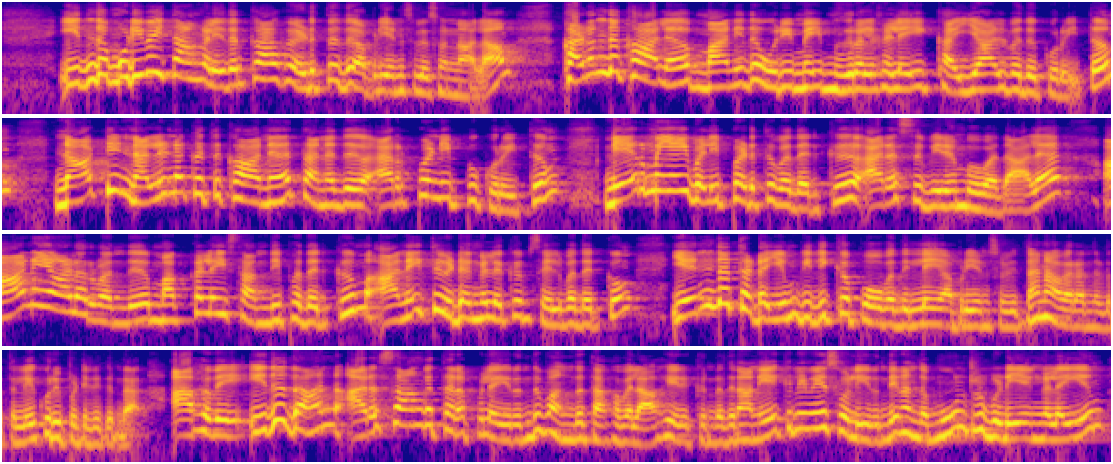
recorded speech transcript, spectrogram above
இந்த முடிவை தாங்கள் எதற்காக எடுத்தது அப்படின்னு சொல்லி சொன்னாலாம் கடந்த கால மனித உரிமை மீறல்களை கையாள்வது குறித்தும் நாட்டின் நல்லிணக்கத்துக்கான தனது அர்ப்பணிப்பு குறித்தும் நேர்மையை வெளிப்படுத்துவதற்கு அரசு விரும்புவதால ஆணையாளர் வந்து மக்களை சந்திப்பதற்கும் அனைத்து இடங்களுக்கும் செல்வதற்கும் எந்த தடையும் விதிக்க போவதில்லை அப்படின்னு சொல்லித்தான் அவர் அந்த இடத்துல குறிப்பிட்டிருக்கின்றார். ஆகவே இதுதான் அரசாங்க தரப்புல இருந்து வந்த தகவலாக இருக்கின்றது. நான் ஏற்கனவே சொல்லியிருந்தேன் அந்த மூன்று விடயங்களையும்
